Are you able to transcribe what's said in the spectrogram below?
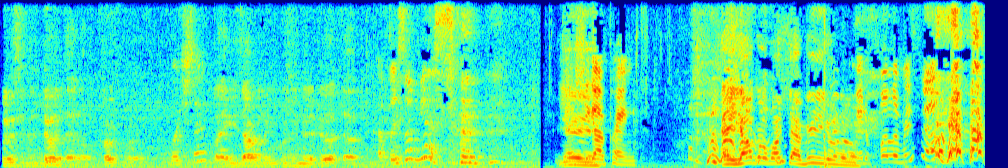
What is it to do with that though? For real. What'd you say? Like he's not really really gonna do it though. A threesome? Yes. yeah, Yeah. she got pranked. Hey, y'all go watch that video though. Made a fool of herself.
